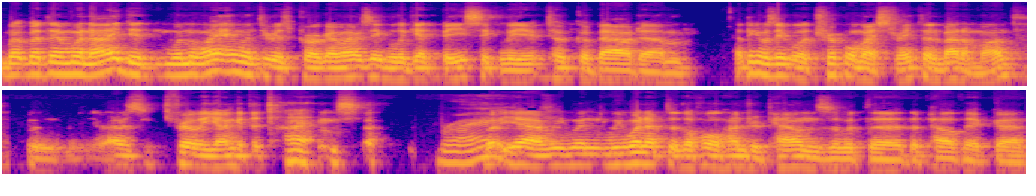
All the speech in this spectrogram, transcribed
But but then when I did when I went through his program, I was able to get basically it took about um, I think I was able to triple my strength in about a month. I was fairly young at the time. So. Right. But yeah, we went we went up to the whole hundred pounds with the the pelvic uh,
